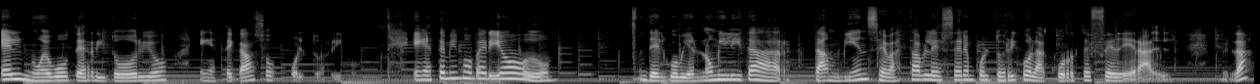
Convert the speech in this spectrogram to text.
el nuevo territorio, en este caso Puerto Rico. En este mismo periodo del gobierno militar, también se va a establecer en Puerto Rico la Corte Federal, ¿verdad?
